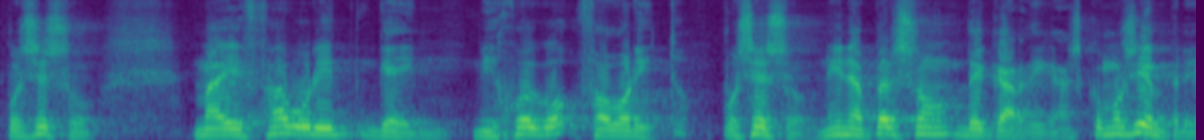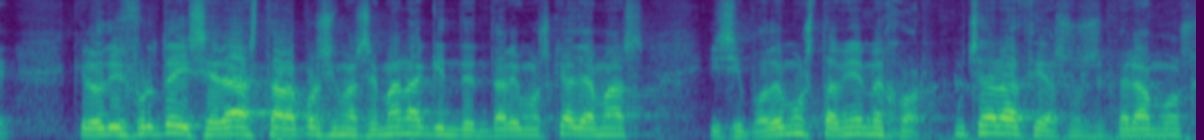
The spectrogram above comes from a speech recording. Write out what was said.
pues eso, My Favorite Game, mi juego favorito. Pues eso, Nina Persson de Cardigans. Como siempre, que lo disfrutéis, será hasta la próxima semana que intentaremos que haya más si podemos también mejor. Muchas gracias, os esperamos.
